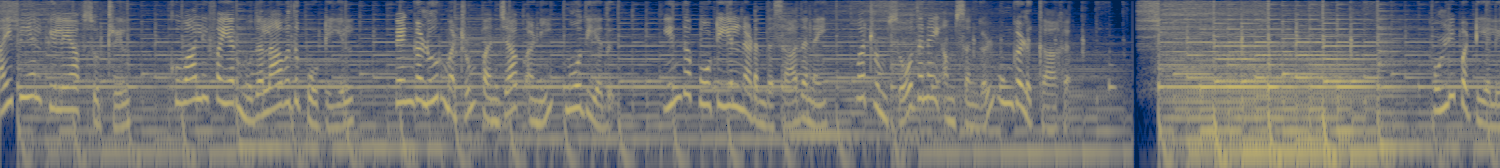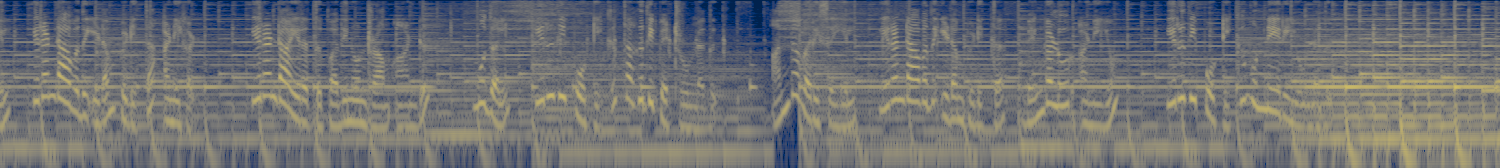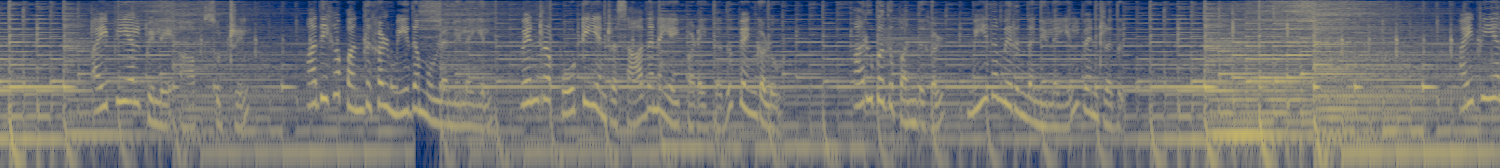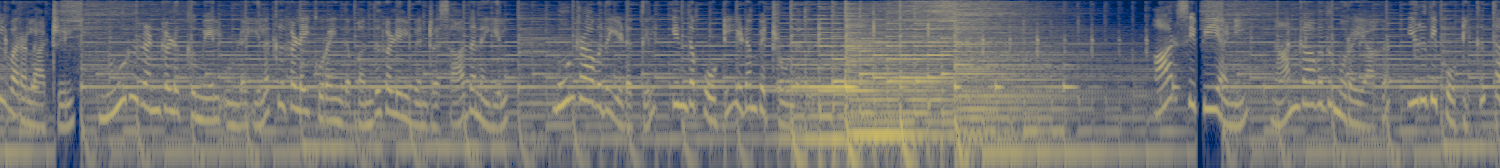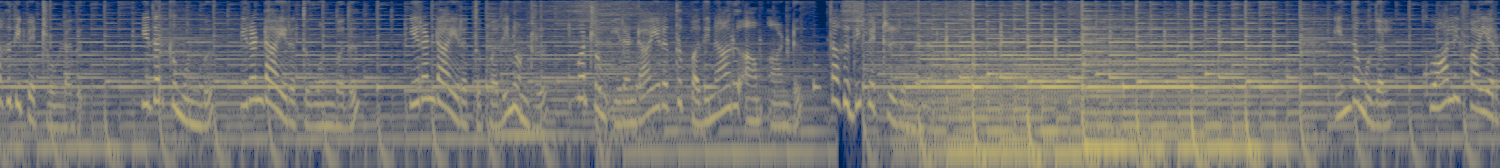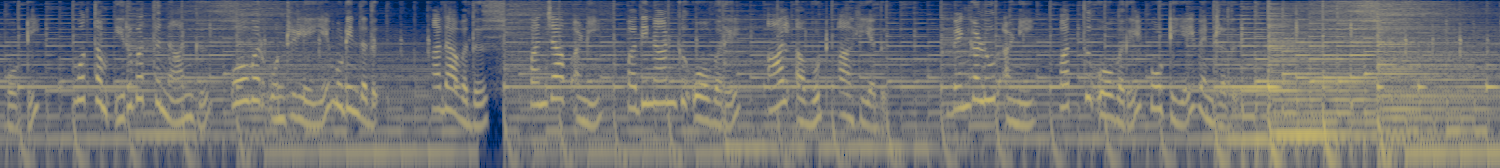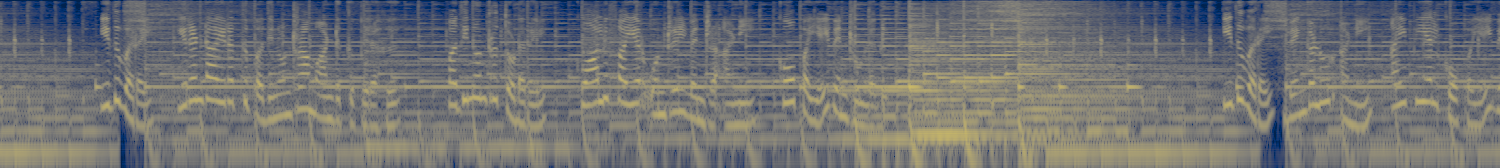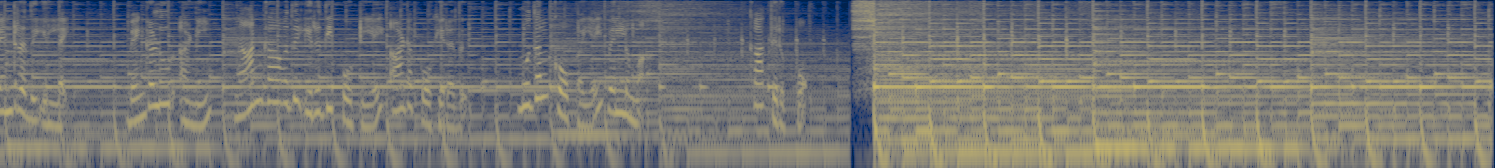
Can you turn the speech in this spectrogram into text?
IPL play off சுற்றில் qualifier முதலாவது போட்டியில் பெங்களூர் மற்றும் பஞ்சாப் அணி மோதியது. இந்த போட்டியில் நடந்த சாதனை மற்றும் சோதனை அம்சங்கள் உங்களுக்காக. புள்ளிப்பட்டியலில் இரண்டாவது இடம் பிடித்த அணிகள். இரண்டாயிரத்து பதினொன்றாம் ஆண்டு முதல் இறுதிப் போட்டிக்கு தகுதி பெற்றுள்ளது. அந்த வரிசையில் இரண்டாவது இடம் பிடித்த பெங்களூர் அணியும் இறுதிப் போட்டிக்கு முன்னேறியுள்ளது. பிளே ஆஃப் சுற்றில் அதிக பந்துகள் மீதம் உள்ள நிலையில் வென்ற போட்டி என்ற சாதனையை படைத்தது பெங்களூர். அறுபது பந்துகள் மீதமிருந்த நிலையில் வென்றது. ஐபிஎல் வரலாற்றில் நூறு ரன்களுக்கு மேல் உள்ள இலக்குகளை குறைந்த பந்துகளில் வென்ற சாதனையில் மூன்றாவது இடத்தில் இந்த போட்டி இடம்பெற்றுள்ளது. ஆர்சிபி அணி நான்காவது முறையாக இறுதிப் போட்டிக்கு தகுதி பெற்றுள்ளது. இதற்கு முன்பு இரண்டாயிரத்து ஒன்பது இரண்டாயிரத்து பதினொன்று மற்றும் இரண்டாயிரத்து பதினாறு ஆம் ஆண்டு தகுதி பெற்றிருந்தனர். இந்த முதல் குவாலிஃபயர் போட்டி மொத்தம் இருபத்து நான்கு ஓவர் ஒன்றிலேயே முடிந்தது. அதாவது பஞ்சாப் அணி பதினான்கு ஓவரில் ஆல் அவுட் ஆகியது. பெங்களூர் அணி பத்து ஓவரில் போட்டியை வென்றது. இதுவரை இரண்டாயிரத்து பதினொன்றாம் ஆண்டுக்கு பிறகு பதினொன்று தொடரில் குவாலிஃபயர் ஒன்றில் வென்ற அணி கோப்பையை வென்றுள்ளது. இதுவரை பெங்களூர் அணி ஐபிஎல் கோப்பையை வென்றது இல்லை. பெங்களூர் அணி நான்காவது இறுதிப் போட்டியை ஆடப்போகிறது முதல் கோப்பையை வெல்லுமா? காத்திருப்போம்.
